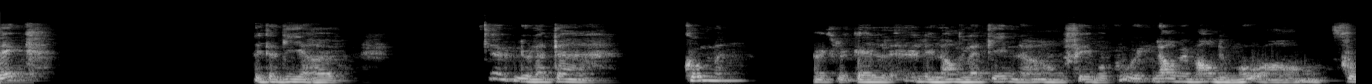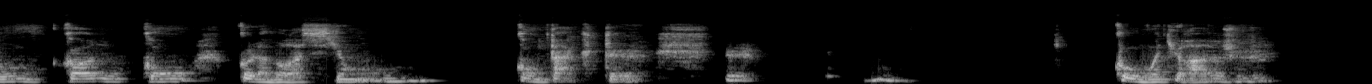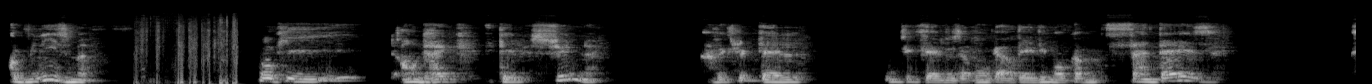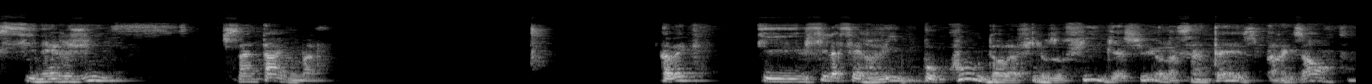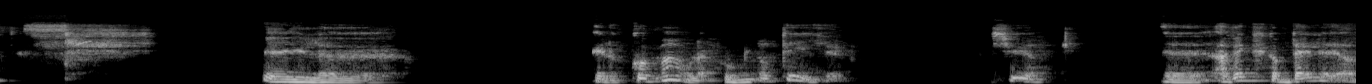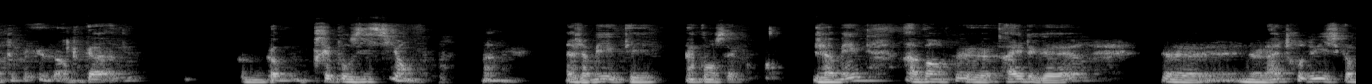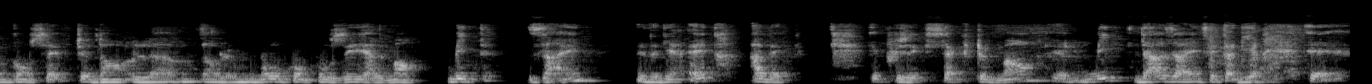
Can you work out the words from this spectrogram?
Avec, c'est-à-dire euh, le latin cum, avec lequel les langues latines ont fait beaucoup, énormément de mots en cum, con, con, collaboration, contact, euh, covoiturage, communisme. Donc, en grec, était le sun, avec lequel, duquel nous avons gardé des mots comme synthèse, synergie, syntagme, avec qui, s'il a servi beaucoup dans la philosophie, bien sûr, la synthèse par exemple, et le, et le commun ou la communauté, bien sûr, euh, avec comme tel, en tout, cas comme, préposition, hein, n'a jamais été un concept. Jamais avant que Heidegger euh, ne l'introduise comme concept dans, dans le mot composé allemand mit sein, c'est-à-dire être avec et plus exactement mit Dasein, c'est-à-dire euh,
